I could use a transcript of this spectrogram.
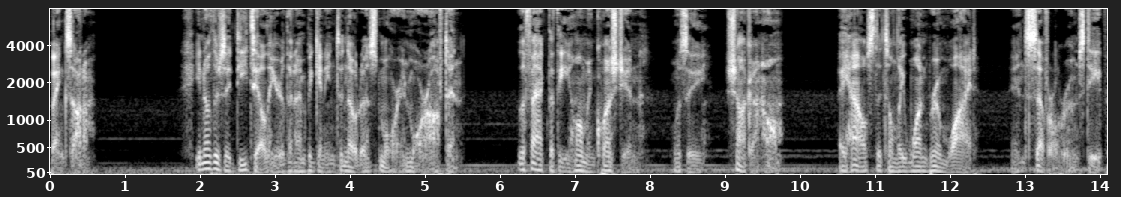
Thanks, Autumn. You know, there's a detail here that I'm beginning to notice more and more often. The fact that the home in question was a shotgun home, a house that's only one room wide and several rooms deep.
